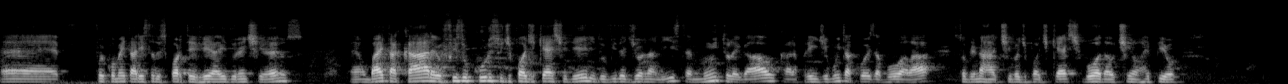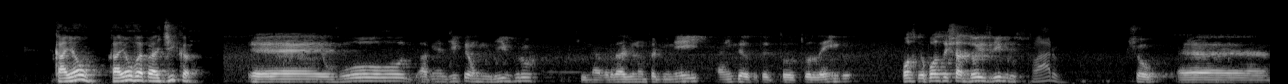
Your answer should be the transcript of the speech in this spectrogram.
é, foi comentarista do Sport TV aí durante anos. É um baita cara. Eu fiz o curso de podcast dele, do Vida de Jornalista. É muito legal, cara. Aprendi muita coisa boa lá sobre narrativa de podcast. Boa, Daltinho, arrepiou. Caião? Caião vai para a dica? É, eu vou. A minha dica é um livro que na verdade eu não terminei ainda, eu estou lendo. Posso, eu posso deixar dois livros? Claro. Show. É,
